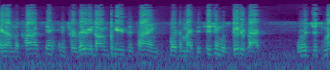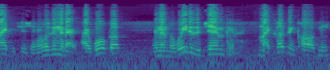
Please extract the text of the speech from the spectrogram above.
And on the constant and for very long periods of time, whether my decision was good or bad, it was just my decision. It wasn't that I, I woke up and on the way to the gym, my cousin called me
